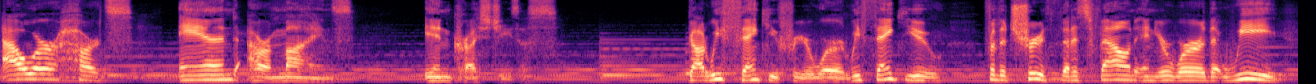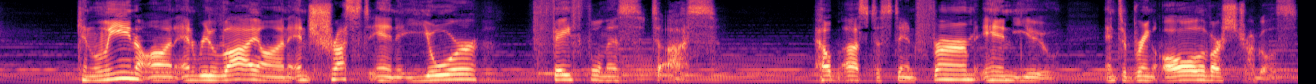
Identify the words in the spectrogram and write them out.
our hearts and our minds in Christ Jesus. God, we thank you for your word. We thank you for the truth that is found in your word that we can lean on and rely on and trust in your faithfulness to us. Help us to stand firm in you and to bring all of our struggles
